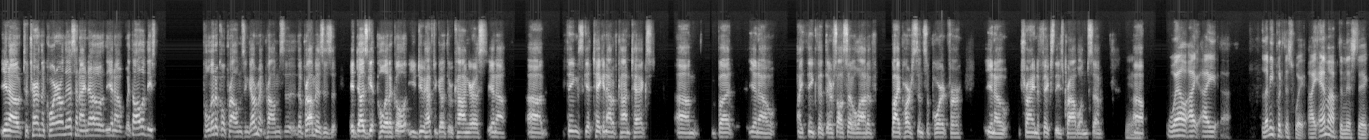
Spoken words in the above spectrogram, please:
you know to turn the corner on this? And I know you know with all of these political problems and government problems, the, the problem is is it does get political. You do have to go through Congress. You know, uh, things get taken out of context. Um, but you know, I think that there's also a lot of bipartisan support for you know trying to fix these problems. So, yeah. um, well, I, I uh, let me put it this way: I am optimistic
